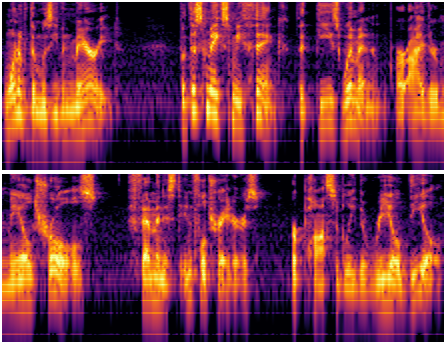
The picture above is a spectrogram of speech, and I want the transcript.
One of them was even married. But this makes me think that these women are either male trolls, feminist infiltrators, or possibly the real deal,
